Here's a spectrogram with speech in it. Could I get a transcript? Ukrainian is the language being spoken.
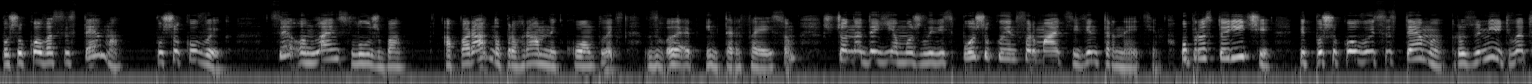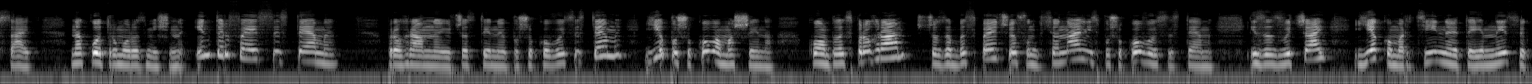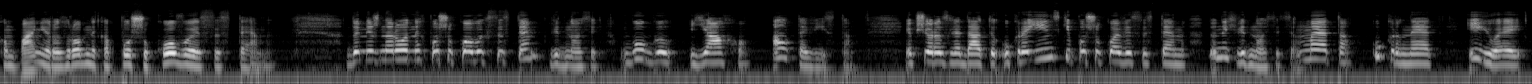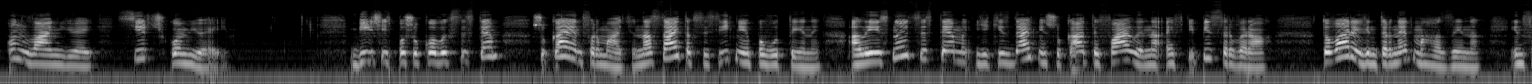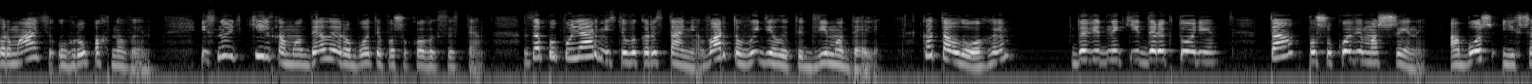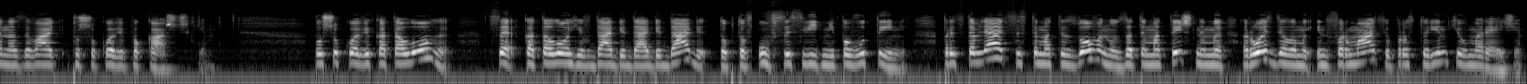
Пошукова система пошуковик це онлайн-служба, апаратно-програмний комплекс з веб-інтерфейсом, що надає можливість пошуку інформації в інтернеті. У просторіччі під пошуковою системою розуміють веб-сайт, на котрому розміщено інтерфейс системи. Програмною частиною пошукової системи є пошукова машина, комплекс програм, що забезпечує функціональність пошукової системи і зазвичай є комерційною таємницею компанії-розробника пошукової системи. До міжнародних пошукових систем відносять Google, Yahoo, AltaVista. Якщо розглядати українські пошукові системи, до них відносяться Meta, Укрнет, EUA, Online.ua, Search.com.ua. Більшість пошукових систем шукає інформацію на сайтах всесвітньої павутини, але існують системи, які здатні шукати файли на FTP-серверах, товари в інтернет-магазинах, інформацію у групах новин. Існують кілька моделей роботи пошукових систем. За популярністю використання варто виділити дві моделі: каталоги, довідники директорії та пошукові машини, або ж їх ще називають пошукові показчики. Пошукові каталоги це каталоги в дабі-дабі-дабі, тобто у всесвітній павутині, представляють систематизовану за тематичними розділами інформацію про сторінки в мережі.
